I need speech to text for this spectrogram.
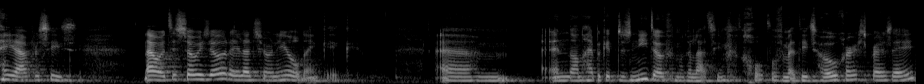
Ja, precies. Nou, het is sowieso relationeel, denk ik. Ehm, en dan heb ik het dus niet over mijn relatie met God of met iets hogers per se.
